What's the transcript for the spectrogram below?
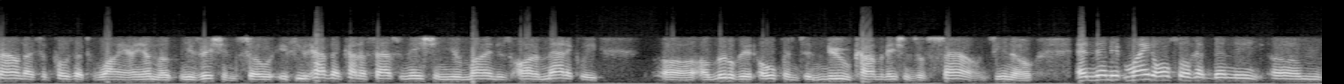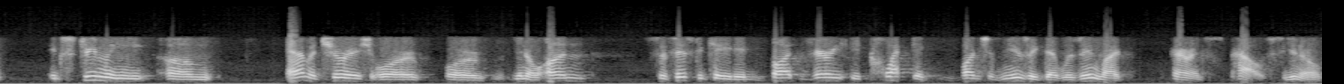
sound. I suppose that's why I am a musician. So if you have that kind of fascination, your mind is automatically uh, a little bit open to new combinations of sounds, you know. And then it might also have been the um, extremely um, amateurish or or you know unsophisticated but very eclectic bunch of music that was in my parents' house. You know,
